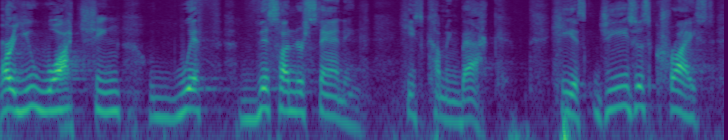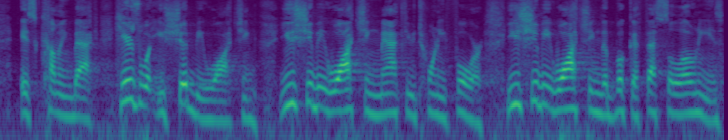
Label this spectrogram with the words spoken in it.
Are you watching with this understanding? He's coming back. He is Jesus Christ is coming back. Here's what you should be watching. You should be watching Matthew 24. You should be watching the book of Thessalonians.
